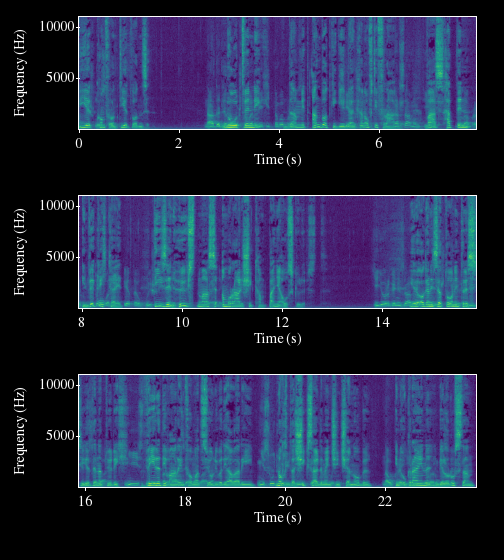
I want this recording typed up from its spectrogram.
wir konfrontiert worden sind. Notwendig, damit Antwort gegeben werden kann auf die Frage, was hat denn in Wirklichkeit diese in höchstem Maße amoralische Kampagne ausgelöst? Ihre Organisatoren interessierte natürlich weder die wahre Information über die Havarie, noch das Schicksal der Menschen in Tschernobyl, in der Ukraine, in Belarusland,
